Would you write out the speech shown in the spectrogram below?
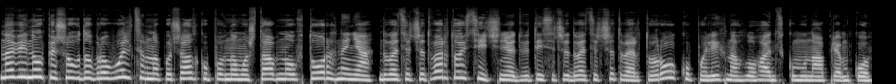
На війну пішов добровольцем на початку повномасштабного вторгнення. 24 січня 2024 року поліг на Луганському напрямку.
